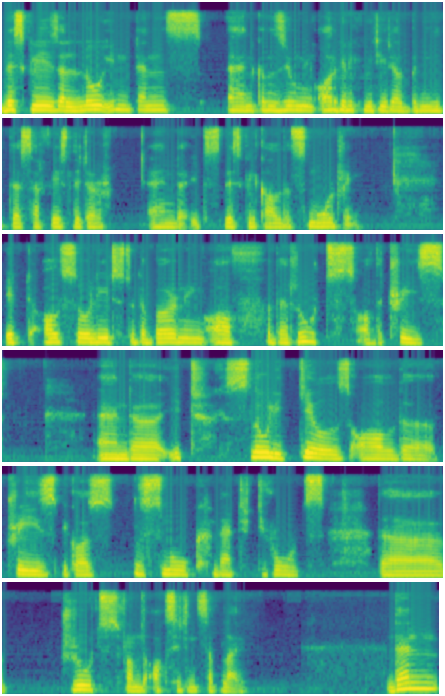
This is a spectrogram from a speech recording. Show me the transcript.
basically is a low intense and consuming organic material beneath the surface litter and it's basically called the smoldering it also leads to the burning of the roots of the trees and uh, it slowly kills all the trees because the smoke that devotes the roots from the oxygen supply. Then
